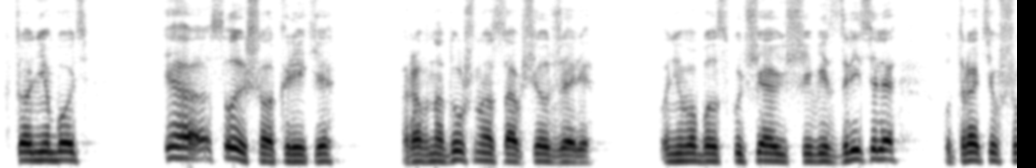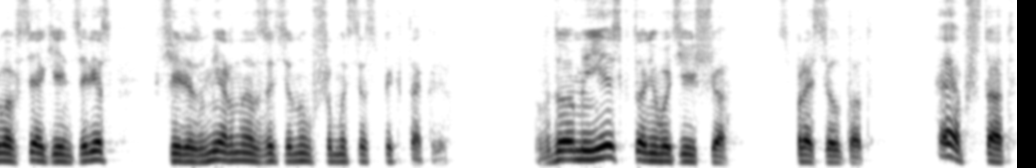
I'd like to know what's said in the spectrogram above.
кто-нибудь... Я слышал крики, — равнодушно сообщил Джерри. У него был скучающий вид зрителя, утратившего всякий интерес к чрезмерно затянувшемуся спектаклю. «В доме есть кто-нибудь еще?» — спросил тот. «Эпштадт.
